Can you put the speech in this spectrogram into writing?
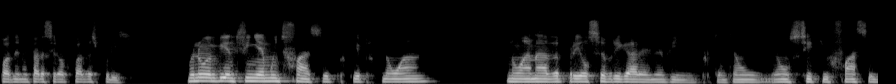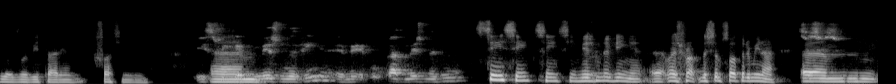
podem não estar a ser ocupadas por isso. Mas no ambiente vinho é muito fácil, porquê? Porque não há não há nada para eles se abrigarem na vinha. Portanto, é um, é um sítio fácil de eles habitarem facilmente. Isso fica um, mesmo na vinha? É colocado mesmo na vinha? Sim, sim, sim, sim, mesmo na vinha. Uh, mas pronto, deixa-me só terminar. Um,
